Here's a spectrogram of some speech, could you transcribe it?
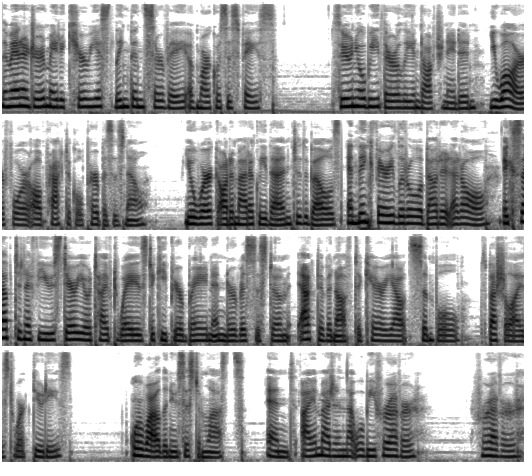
The manager made a curious lengthened survey of Marquis's face. Soon you'll be thoroughly indoctrinated. You are, for all practical purposes now. You'll work automatically then to the bells and think very little about it at all, except in a few stereotyped ways to keep your brain and nervous system active enough to carry out simple, specialized work duties. Or while the new system lasts. And I imagine that will be forever. Forever.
